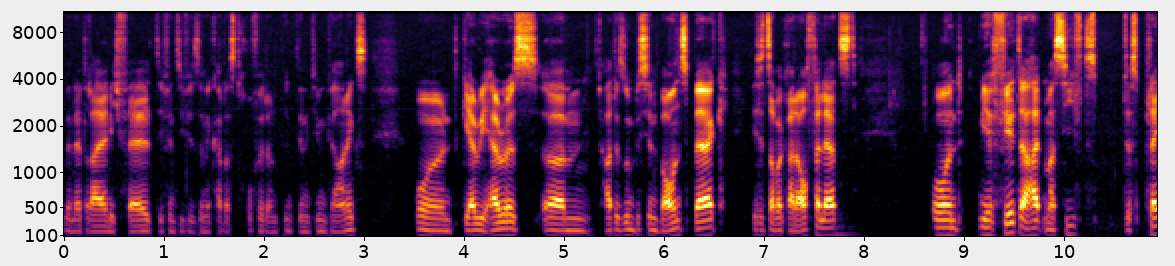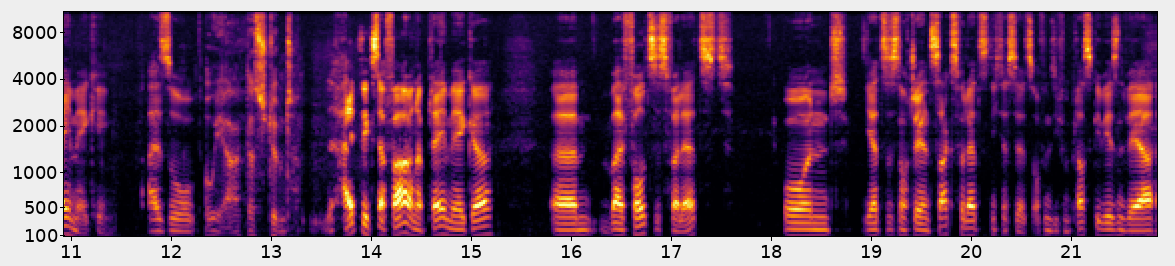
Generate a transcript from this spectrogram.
wenn der Dreier nicht fällt, defensiv ist er eine Katastrophe, dann bringt dem Team gar nichts. Und Gary Harris ähm, hatte so ein bisschen Bounce-Back, ist jetzt aber gerade auch verletzt. Und mir fehlt da halt massiv das, das Playmaking. Also Oh ja, das stimmt. halbwegs erfahrener Playmaker, ähm, weil Fultz ist verletzt und jetzt ist noch Jalen Sachs verletzt. Nicht, dass er jetzt offensiv im Plus gewesen wäre,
